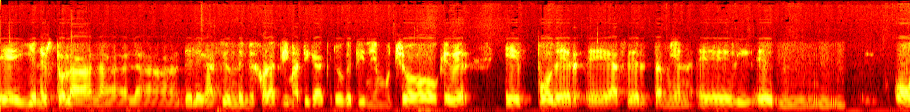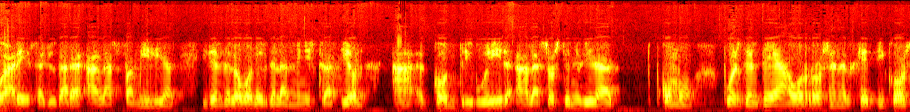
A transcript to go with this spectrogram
eh, y en esto la, Delegación de Mejora Climática creo que tiene mucho que ver, eh, poder eh, hacer también hogares, ayudar a, las familias y desde luego desde la Administración a contribuir a la sostenibilidad. ¿Cómo? Pues desde ahorros energéticos,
